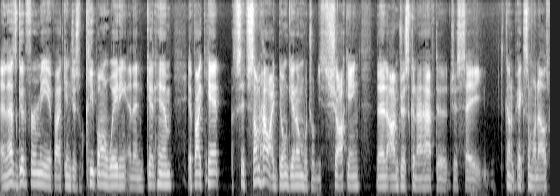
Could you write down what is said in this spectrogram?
and that's good for me if I can just keep on waiting and then get him. If I can't, if somehow I don't get him, which will be shocking, then I'm just gonna have to just say gonna pick someone else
